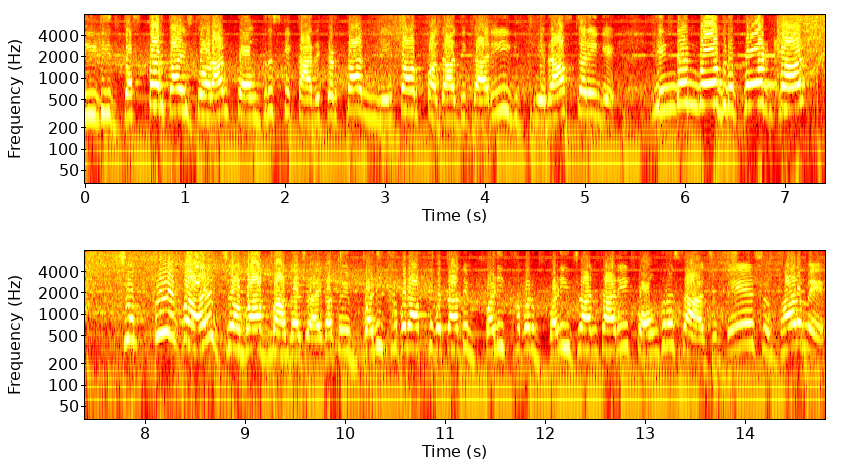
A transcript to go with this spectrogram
ईडी दफ्तर का इस दौरान कांग्रेस के कार्यकर्ता, नेता और पदाधिकारी घेराव करेंगे। हिंडनबर्ग रिपोर्ट पर चुप्पी पर जवाब मांगा जाएगा। तो ये बड़ी खबर आपको बता दें, बड़ी खबर, बड़ी जानकारी। कांग्रेस आज देश भर में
